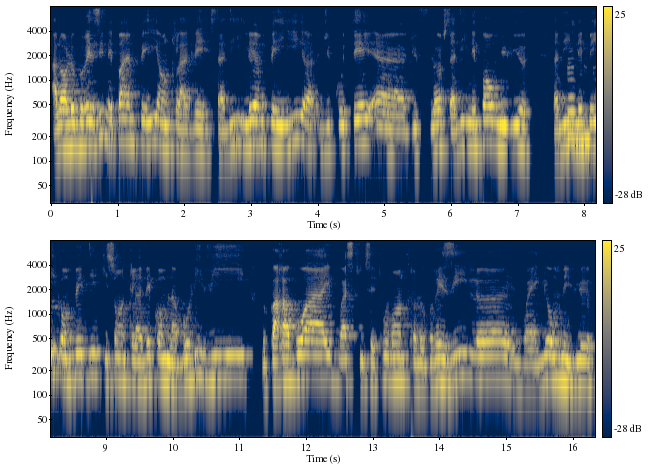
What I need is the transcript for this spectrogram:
alors le Brésil n'est pas un pays enclavé, c'est-à-dire il est un pays euh, du côté euh, du fleuve, c'est-à-dire il n'est pas au milieu. C'est-à-dire les mhm. pays qu'on peut dire qui sont enclavés comme la Bolivie, le Paraguay, ce qui se trouve entre le Brésil, euh, il est au milieu.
